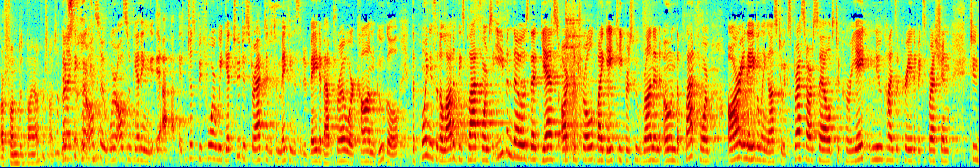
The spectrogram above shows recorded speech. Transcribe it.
are funded by advertising. And I think we're also we're also getting uh, uh, just before we get too distracted into making this a debate about pro or con Google. The point is that a lot of these platforms, even those that yes are controlled by gatekeepers who run and own the platform, are enabling us to express ourselves, to create new kinds of creative expression, to,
